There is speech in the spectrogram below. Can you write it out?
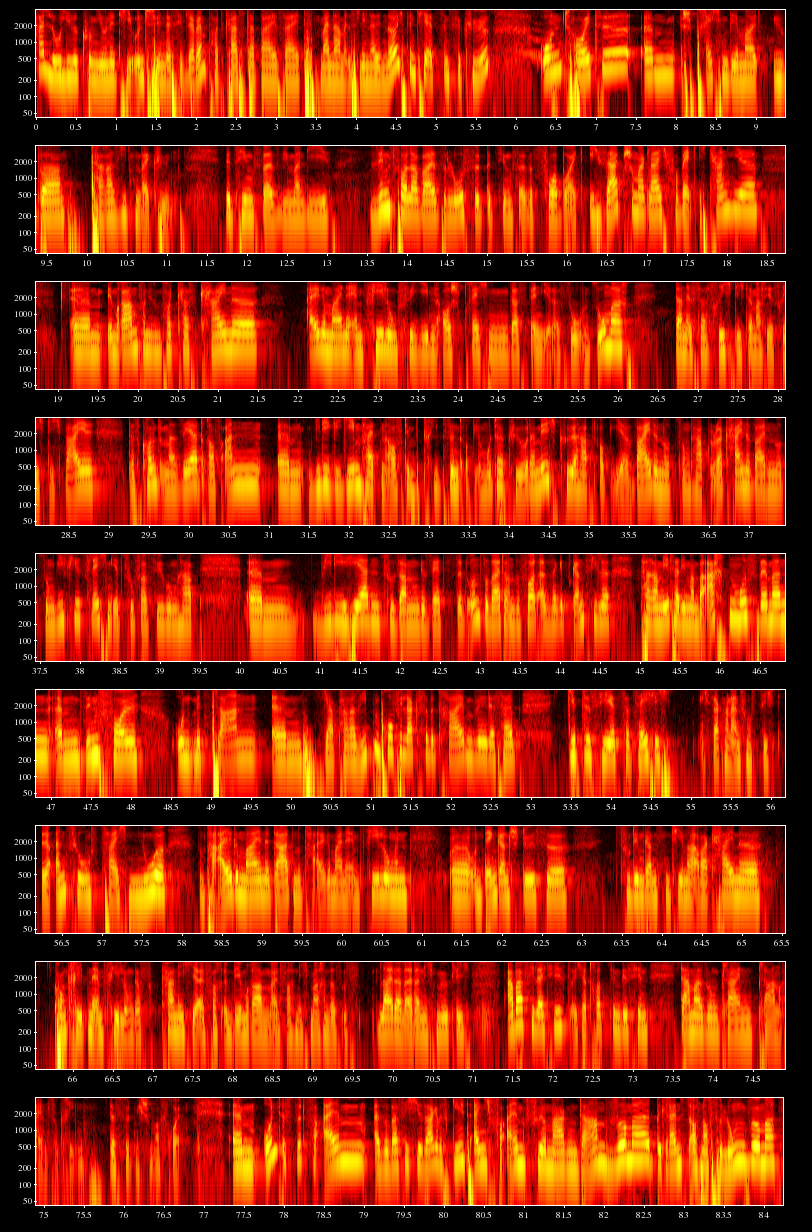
Hallo, liebe Community und schön, dass ihr wieder beim Podcast dabei seid. Mein Name ist Lena Lindau, ich bin Tierärztin für Kühe und heute ähm, sprechen wir mal über Parasiten bei Kühen, beziehungsweise wie man die sinnvollerweise los wird, beziehungsweise vorbeugt. Ich sage schon mal gleich vorweg, ich kann hier ähm, im Rahmen von diesem Podcast keine allgemeine Empfehlung für jeden aussprechen, dass wenn ihr das so und so macht, dann ist das richtig, dann macht ihr es richtig, weil das kommt immer sehr darauf an, ähm, wie die Gegebenheiten auf dem Betrieb sind, ob ihr Mutterkühe oder Milchkühe habt, ob ihr Weidenutzung habt oder keine Weidenutzung, wie viel Flächen ihr zur Verfügung habt, ähm, wie die Herden zusammengesetzt sind und so weiter und so fort. Also da gibt es ganz viele Parameter, die man beachten muss, wenn man ähm, sinnvoll und mit Plan ähm, ja, Parasitenprophylaxe betreiben will. Deshalb gibt es hier jetzt tatsächlich ich sag mal in Anführungszeichen, äh, Anführungszeichen nur so ein paar allgemeine Daten, ein paar allgemeine Empfehlungen äh, und Denkanstöße zu dem ganzen Thema, aber keine konkreten Empfehlungen. Das kann ich hier einfach in dem Rahmen einfach nicht machen. Das ist leider, leider nicht möglich. Aber vielleicht hilft es euch ja trotzdem ein bisschen, da mal so einen kleinen Plan reinzukriegen. Das würde mich schon mal freuen. Ähm, und es wird vor allem, also was ich hier sage, das gilt eigentlich vor allem für Magen-Darm-Würmer, begrenzt auch noch für Lungenwürmer.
